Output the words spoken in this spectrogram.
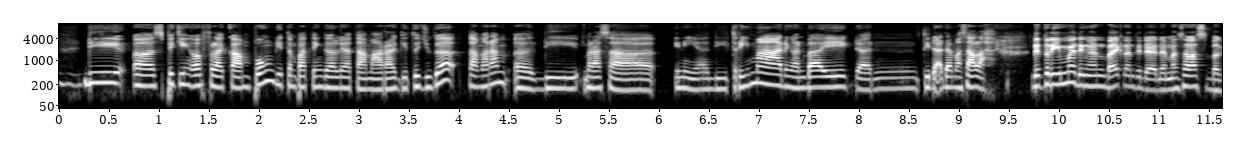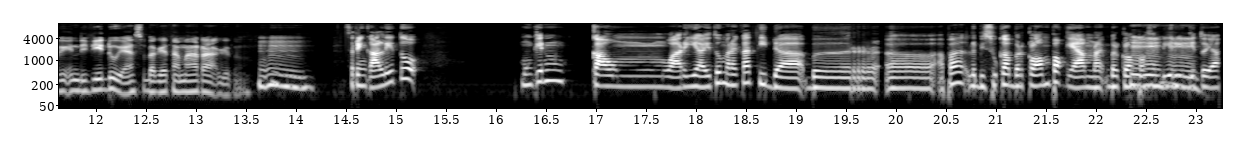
Di uh, speaking of like kampung di tempat tinggalnya Tamara gitu juga Tamara uh, di merasa ini ya diterima dengan baik dan tidak ada masalah. Diterima dengan baik dan tidak ada masalah sebagai individu ya, sebagai Tamara gitu. Hmm. Seringkali tuh mungkin kaum waria itu mereka tidak ber eh, apa lebih suka berkelompok ya berkelompok Hmm, sendiri hmm. gitu ya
